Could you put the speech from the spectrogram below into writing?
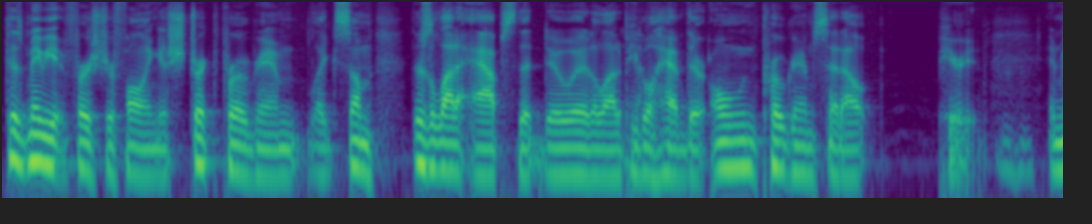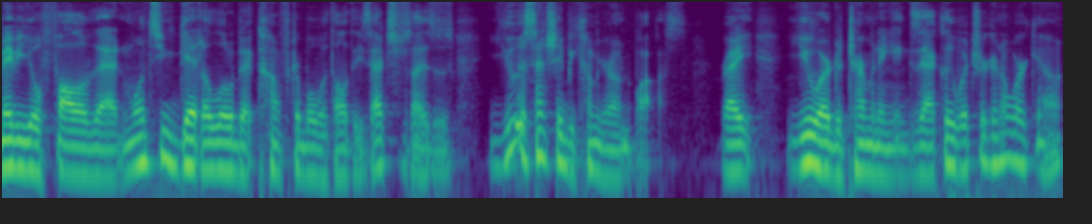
because maybe at first you're following a strict program like some there's a lot of apps that do it a lot of people have their own program set out period. Mhm. and maybe you'll follow that and once you get a little bit comfortable with all these exercises you essentially become your own boss right? You are determining exactly what you're going to work out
